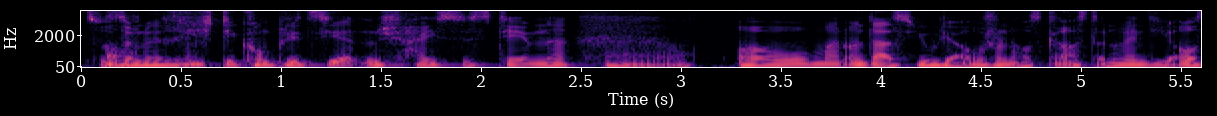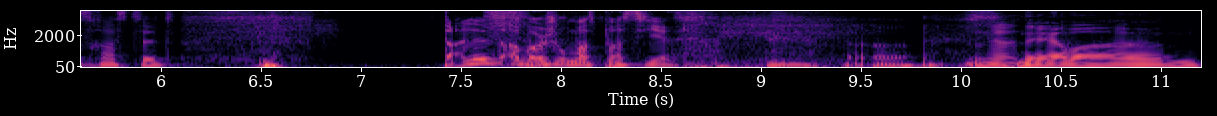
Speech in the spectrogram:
Zu so einem richtig komplizierten Scheißsystem, ne? Oh Mann, und da ist Julia auch schon ausgerastet. Und wenn die ausrastet, dann ist aber schon was passiert. Ja. Ja. Nee, aber ähm,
